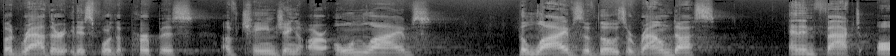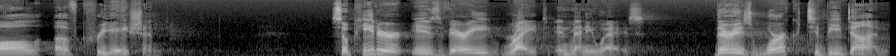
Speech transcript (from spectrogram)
but rather it is for the purpose of changing our own lives, the lives of those around us, and in fact, all of creation. So, Peter is very right in many ways. There is work to be done,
